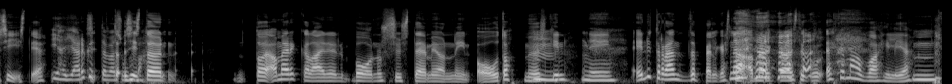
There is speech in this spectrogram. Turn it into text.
siistiä. Ihan järkyttävä To, summa. siis toi, on, toi amerikkalainen bonussysteemi on niin outo myöskin. Mm. Niin. Ei nyt räntitä pelkästään amerikkalaista, kun ehkä mä oon vaan hiljaa. Mm.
